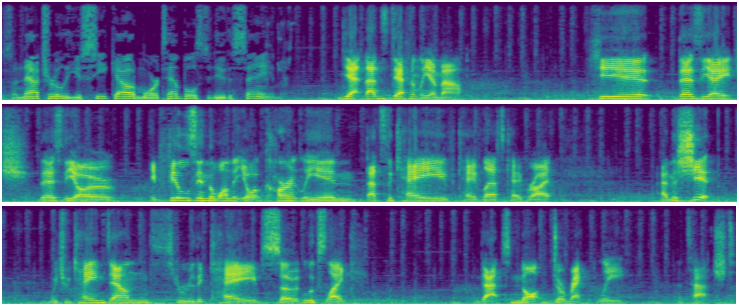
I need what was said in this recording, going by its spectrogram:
So naturally, you seek out more temples to do the same. Yeah, that's definitely a map. Here, there's the H, there's the O. It fills in the one that you're currently in. That's the cave, cave left, cave right. And the ship, which we came down through the cave, so it looks like that's not directly attached.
